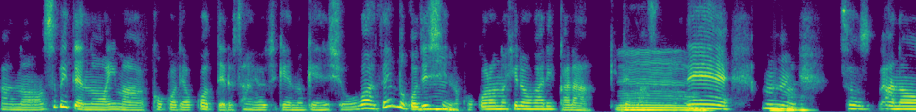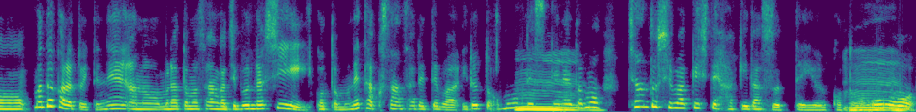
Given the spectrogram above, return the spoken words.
あの、すべての今、ここで起こっている産業事件の現象は、全部ご自身の心の広がりから来てますので、うん、そう、あの、まあ、だからといってね、あの、村友さんが自分らしいこともね、たくさんされてはいると思うんですけれどうんも、ちゃんと仕分けして吐き出すっていうことうんを、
